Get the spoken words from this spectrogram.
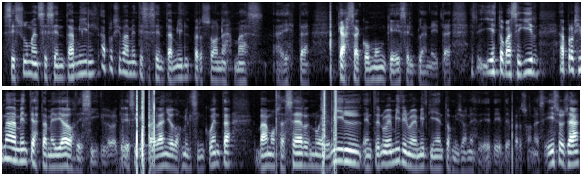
se suman 60.000, aproximadamente 60.000 personas más a esta casa común que es el planeta. Y esto va a seguir aproximadamente hasta mediados de siglo. Quiere decir que para el año 2050 vamos a ser 9.000, entre 9.000 y 9.500 millones de, de, personas. Eso ya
